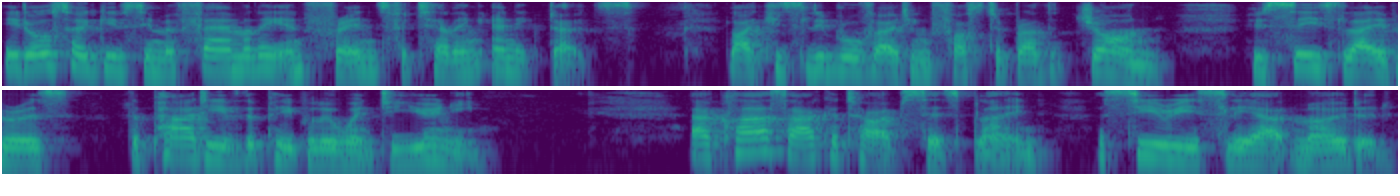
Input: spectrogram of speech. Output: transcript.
It also gives him a family and friends for telling anecdotes, like his Liberal voting foster brother John, who sees Labor as the party of the people who went to uni. Our class archetypes, says Blaine, are seriously outmoded,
